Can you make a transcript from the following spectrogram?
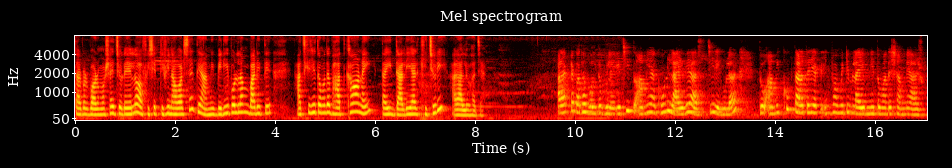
তারপর বড়মশাই চলে এলো অফিসের টিফিন আওয়ার্সে, দিয়ে আমি বেরিয়ে পড়লাম বাড়িতে। আজকে যেহেতু আমাদের ভাত খাওয়া নেই, তাই ডালি আর খিচুড়ি আর আলু ভাজা। আর একটা কথা বলতে ভুলে গেছি, তো আমি এখন লাইভে আসছি রেগুলার তো আমি খুব তাড়াতাড়ি একটা ইনফরমেটিভ লাইভ নিয়ে তোমাদের সামনে আসব।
